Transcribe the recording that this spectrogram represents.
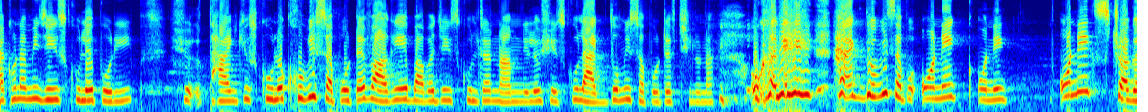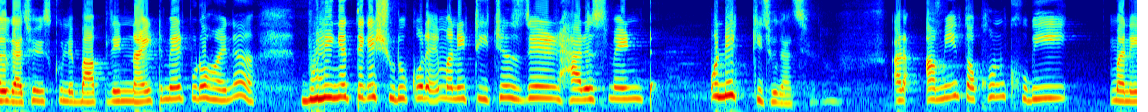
এখন আমি যেই স্কুলে পড়ি থ্যাংক ইউ স্কুলও খুবই সাপোর্টিভ আগে বাবা যে স্কুলটার নাম নিল সেই স্কুল একদমই সাপোর্টিভ ছিল না। ওখানে একদমই সাপোর্ট অনেক অনেক অনেক স্ট্রাগল গেছে ওই স্কুলে বাপরে নাইটমেয়ার পুরো হয় না? বুলিংয়ের থেকে শুরু করে মানে টিচার্সদের হ্যারাসমেন্ট অনেক কিছু গেছে। আর আমি তখন খুবই মানে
